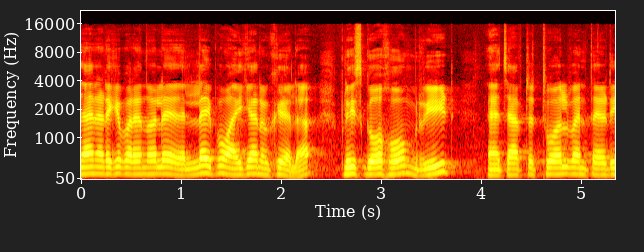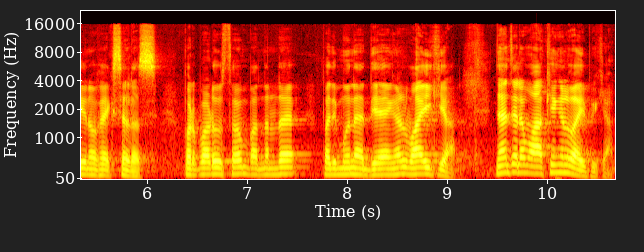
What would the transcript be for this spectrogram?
ഞാൻ ഇടയ്ക്ക് പറയുന്ന പോലെ എല്ലാം ഇപ്പോൾ വായിക്കാൻ ഒക്കുകയല്ല. Please go home read chapter twelve and thirteen of Exodus പുറപ്പാട് പുസ്തകം പന്ത്രണ്ട് പതിമൂന്ന് അധ്യായങ്ങൾ വായിക്കുക. ഞാൻ ചില വാക്യങ്ങൾ വായിപ്പിക്കാം.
